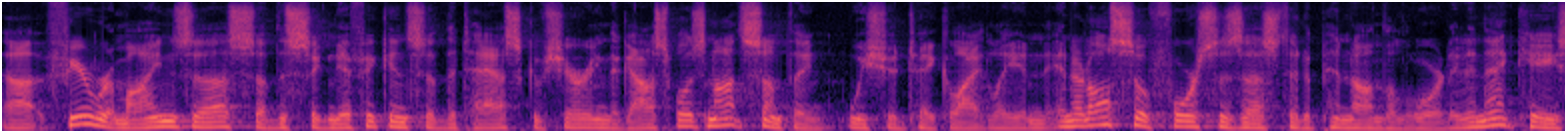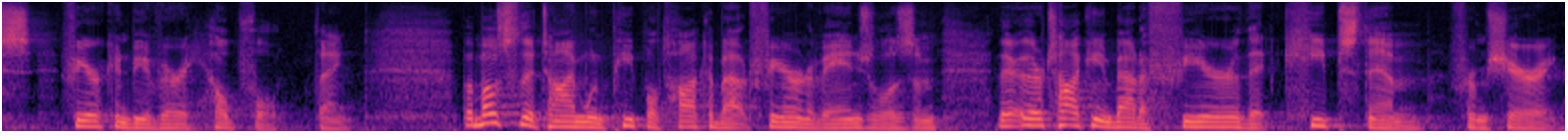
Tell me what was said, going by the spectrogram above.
Uh, fear reminds us of the significance of the task of sharing the gospel. It's not something we should take lightly, and, and it also forces us to depend on the Lord. And in that case, fear can be a very helpful thing. But most of the time, when people talk about fear and evangelism, they're, they're talking about a fear that keeps them from sharing.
